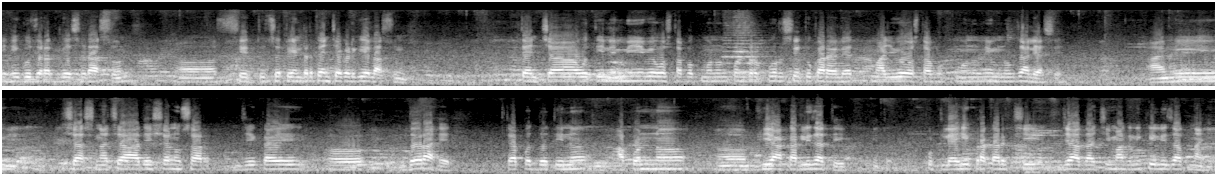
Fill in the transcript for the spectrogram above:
ही गुजरात बेस्ड असून अ, सेतूचं टेंडर त्यांच्याकडे गेलं असून त्यांच्या वतीने मी व्यवस्थापक म्हणून पंढरपूर सेतू कार्यालयात माझी व्यवस्थापक म्हणून नेमणूक झाली असेल. आणि शासनाच्या आदेशानुसार जे काही अ, दर आहेत त्या पद्धतीनं आपण फी आकारली जाते. इथं कुठल्याही प्रकारची जादाची मागणी केली जात नाही.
